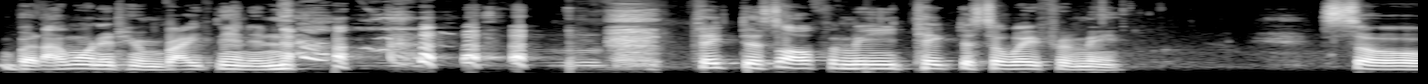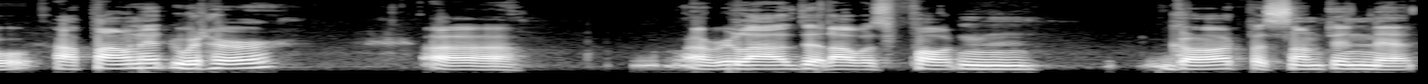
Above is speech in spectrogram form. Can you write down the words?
But I wanted him right then and now. take this off of me, take this away from me. So I found it with her. Uh, I realized that I was faulting God for something that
